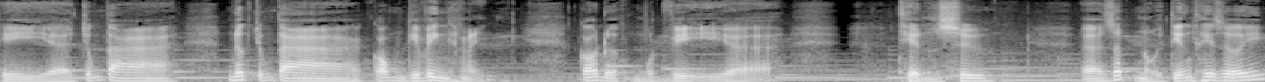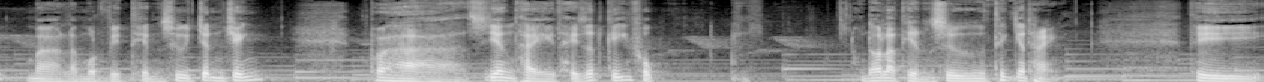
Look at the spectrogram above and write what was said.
Thì ờ, chúng ta, nước chúng ta có một cái vinh hạnh, có được một vị ờ, thiền sư ờ, rất nổi tiếng thế giới mà là một vị thiền sư chân chính. Và riêng thầy thầy rất kính phục. Đó là thiền sư thích nhất hạnh. Thì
